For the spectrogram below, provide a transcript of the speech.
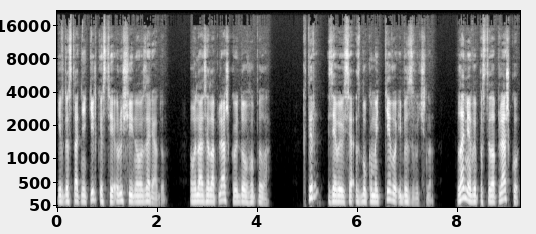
і в достатній кількості рушійного заряду. Вона взяла пляшку і довго пила. Ктир з'явився з боку миттєво і беззвучно. Ламія випустила пляшку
